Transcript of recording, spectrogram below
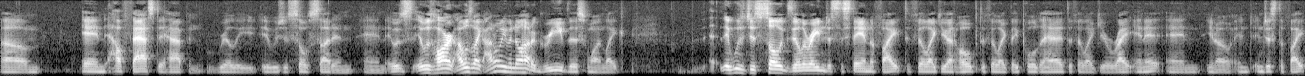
Um, and how fast it happened really it was just so sudden and it was it was hard i was like i don't even know how to grieve this one like it was just so exhilarating just to stay in the fight to feel like you had hope to feel like they pulled ahead to feel like you're right in it and you know and, and just the fight.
